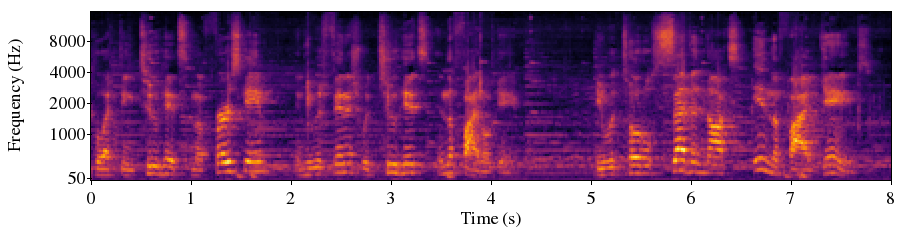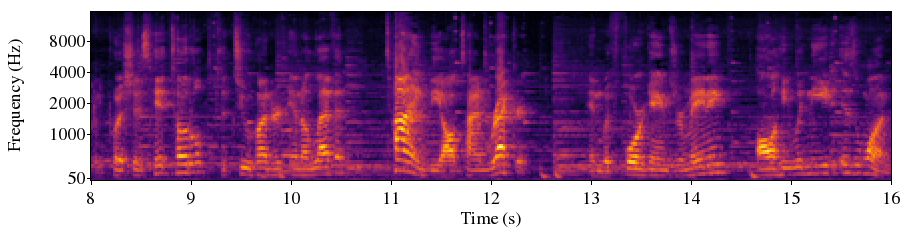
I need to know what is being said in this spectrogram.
collecting 2 hits in the first game, and he would finish with 2 hits in the final game. He would total 7 knocks in the 5 games and push his hit total to 211, tying the all-time record. And with 4 games remaining, all he would need is 1.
